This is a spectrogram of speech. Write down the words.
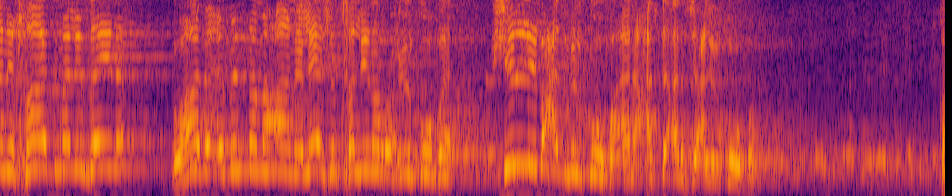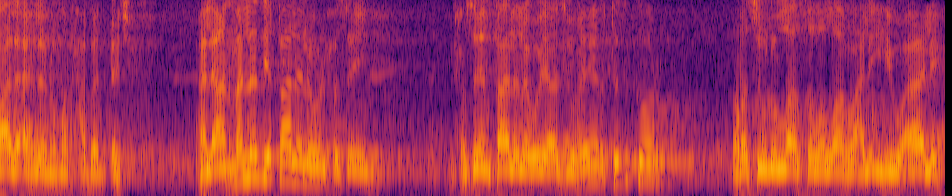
أنا خادمة لزينب وهذا ابننا معانا. ليش تخلينا نروح للكوفة؟ شو اللي بعد بالكوفة؟ أنا حتى أرجع للكوفة. قال أهلا ومرحبا أجي الآن ما الذي قال له الحسين؟ الحسين قال له يا زهير تذكر رسول الله صلى الله عليه وآله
